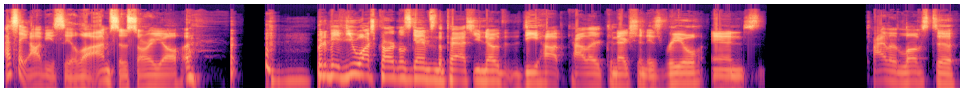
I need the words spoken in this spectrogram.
I say obviously a lot. I'm so sorry, y'all. But I mean, if you watch Cardinals games in the past, you know that the D Hop Kyler connection is real, and Kyler loves to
